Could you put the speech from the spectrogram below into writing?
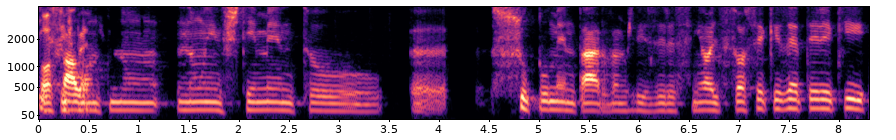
E falam-te num, num investimento uh, suplementar, vamos dizer assim. Olha, se você quiser ter aqui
